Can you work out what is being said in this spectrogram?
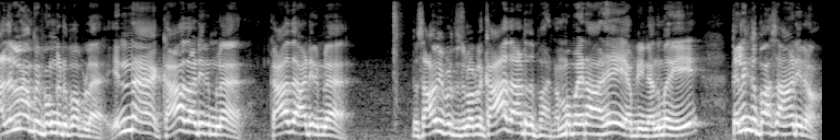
அதெல்லாம் போய் பங்கெடுப்பாப்புல. என்ன? காது ஆடிடும்ல. காது ஆடிடும்ல. இந்த சாமி படத்தை சொல்லுவாப்புல காது ஆடுதுப்பா நம்ம பையனா ஆடே அப்படின்னு. அந்த மாதிரி தெலுங்கு பாசம் ஆடிடும்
